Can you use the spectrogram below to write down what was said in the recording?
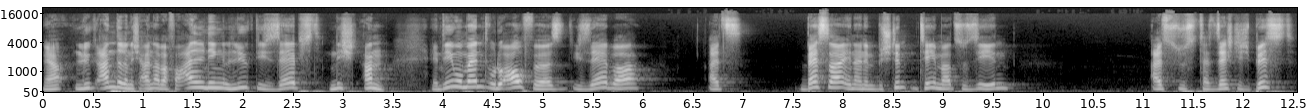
Ja, lüg andere nicht an, aber vor allen Dingen lüg dich selbst nicht an. In dem Moment, wo du aufhörst, dich selber als besser in einem bestimmten Thema zu sehen, als du es tatsächlich bist,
